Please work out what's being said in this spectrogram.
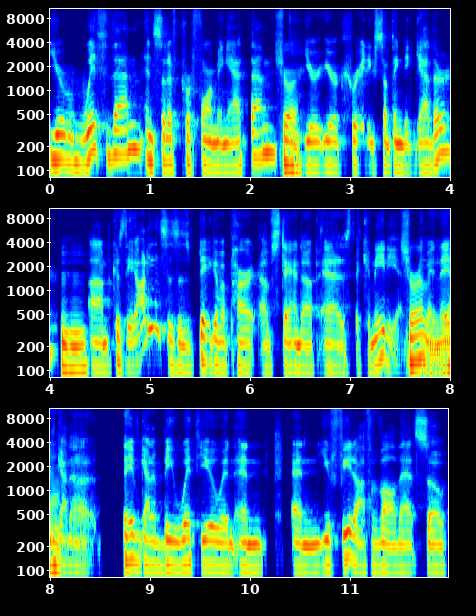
you're with them instead of performing at them. Sure. You're you're creating something together because mm-hmm. um, the audience is as big of a part of stand up as the comedian. Sure. I mean, they've yeah. got to they've got to be with you and and and you feed off of all that. So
